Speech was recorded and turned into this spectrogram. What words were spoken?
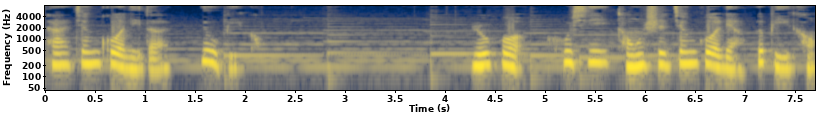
它经过你的右鼻孔；如果呼吸同时经过两个鼻孔，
